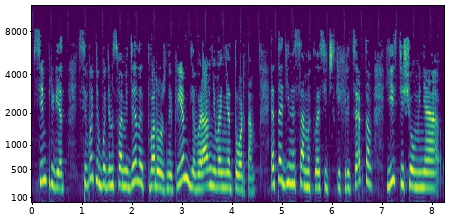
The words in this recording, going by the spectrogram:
Всем привет! Сегодня будем с вами делать творожный крем для выравнивания торта. Это один из самых классических рецептов. Есть еще у меня э,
